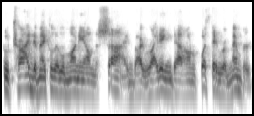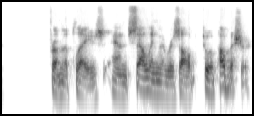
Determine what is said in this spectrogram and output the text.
who tried to make a little money on the side by writing down what they remembered from the plays and selling the result to a publisher.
